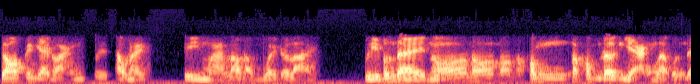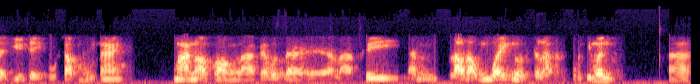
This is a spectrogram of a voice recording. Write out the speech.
cho cái giai đoạn về sau này khi mà lao động quay trở lại. Vì vấn đề nó nó nó nó không nó không đơn giản là vấn đề duy trì cuộc sống hiện nay mà nó còn là cái vấn đề là khi anh lao động quay ngược trở lại thành phố Hồ Chí Minh à,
